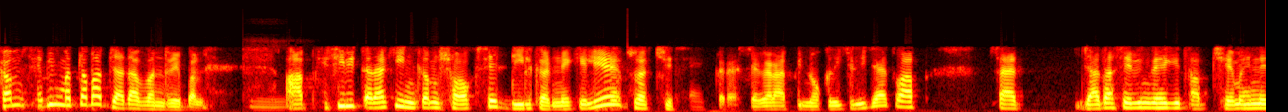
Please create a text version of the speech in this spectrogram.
कम सेविंग मतलब आप ज़्यादा वनरेबल हैं। आप किसी भी तरह की इनकम शॉक से डील करने के लिए सुरक्षित हैं एक तरह से। अगर आपकी नौकरी चली जाए तो आप शायद ज़्यादा सेविंग रहेगी तो आप छह महीने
